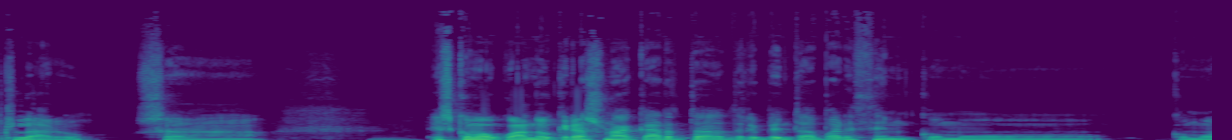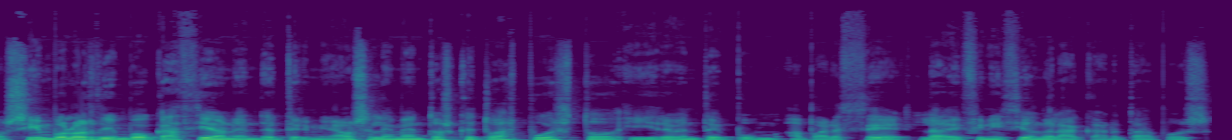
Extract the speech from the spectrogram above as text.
claro. O sea, es como cuando creas una carta, de repente aparecen como, como símbolos de invocación en determinados elementos que tú has puesto y de repente, pum, aparece la definición de la carta. Pues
